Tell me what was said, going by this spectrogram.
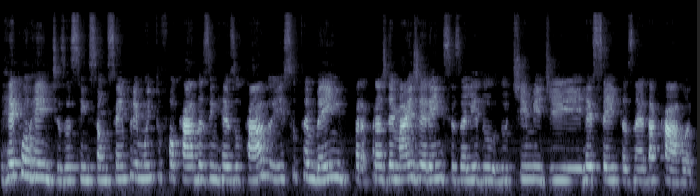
recorrentes, assim, são sempre muito focadas em resultado, e isso também para as demais gerências ali do, do time de receitas, né, da Carla.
